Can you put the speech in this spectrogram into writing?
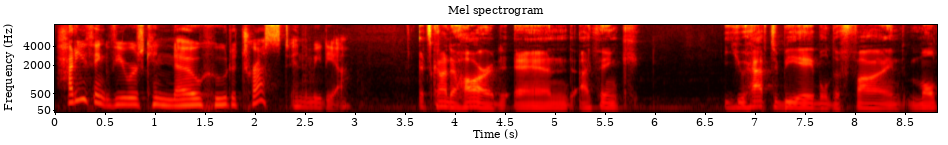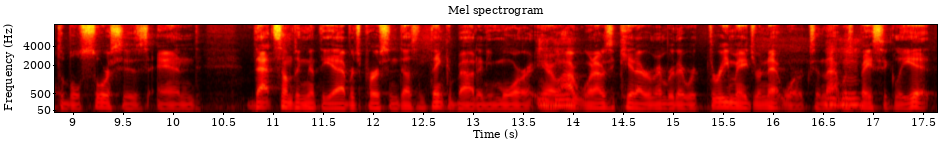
how do you think viewers can know who to trust in the media? It's kind of hard. And I think you have to be able to find multiple sources and that's something that the average person doesn't think about anymore. You mm-hmm. know, I, when I was a kid, I remember there were three major networks, and that mm-hmm. was basically it.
